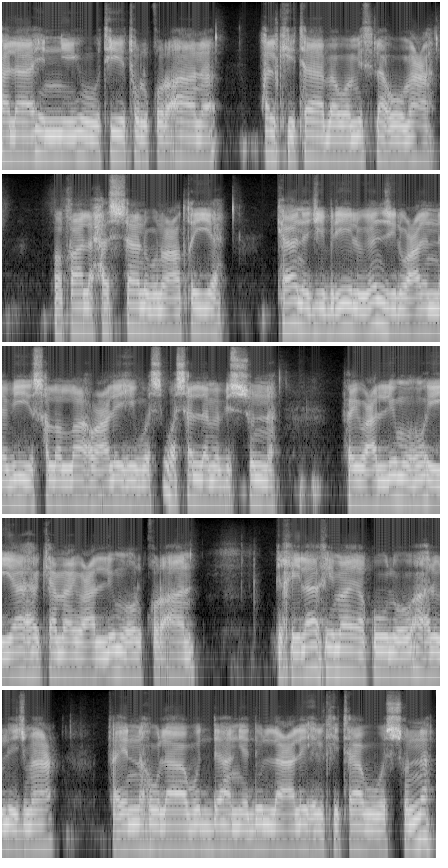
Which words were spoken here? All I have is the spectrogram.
ألا إني أوتيت القرآن الكتاب ومثله معه. وقال حسان بن عطية كان جبريل ينزل على النبي صلى الله عليه وسلم بالسنة فيعلمه إياها كما يعلمه القرآن. بخلاف ما يقوله أهل الإجماع فإنه لا بد أن يدل عليه الكتاب والسنة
